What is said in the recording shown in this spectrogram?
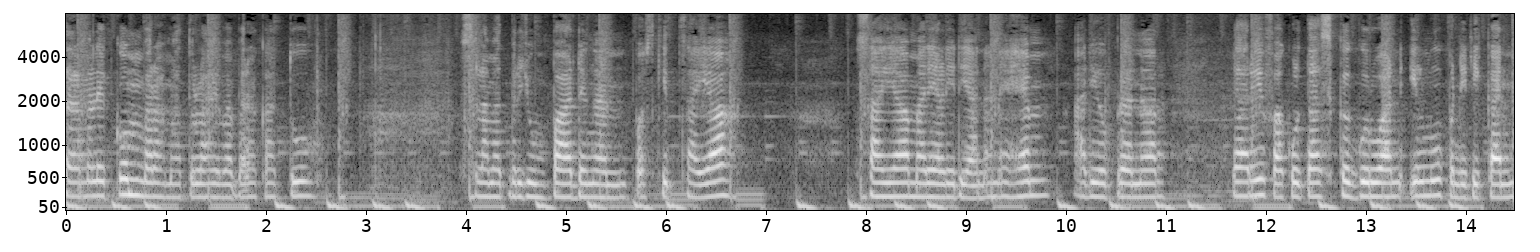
Assalamualaikum warahmatullahi wabarakatuh. Selamat berjumpa dengan poskit saya. Saya Maria Lidiana Nehem Adiopreneur dari Fakultas Keguruan Ilmu Pendidikan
